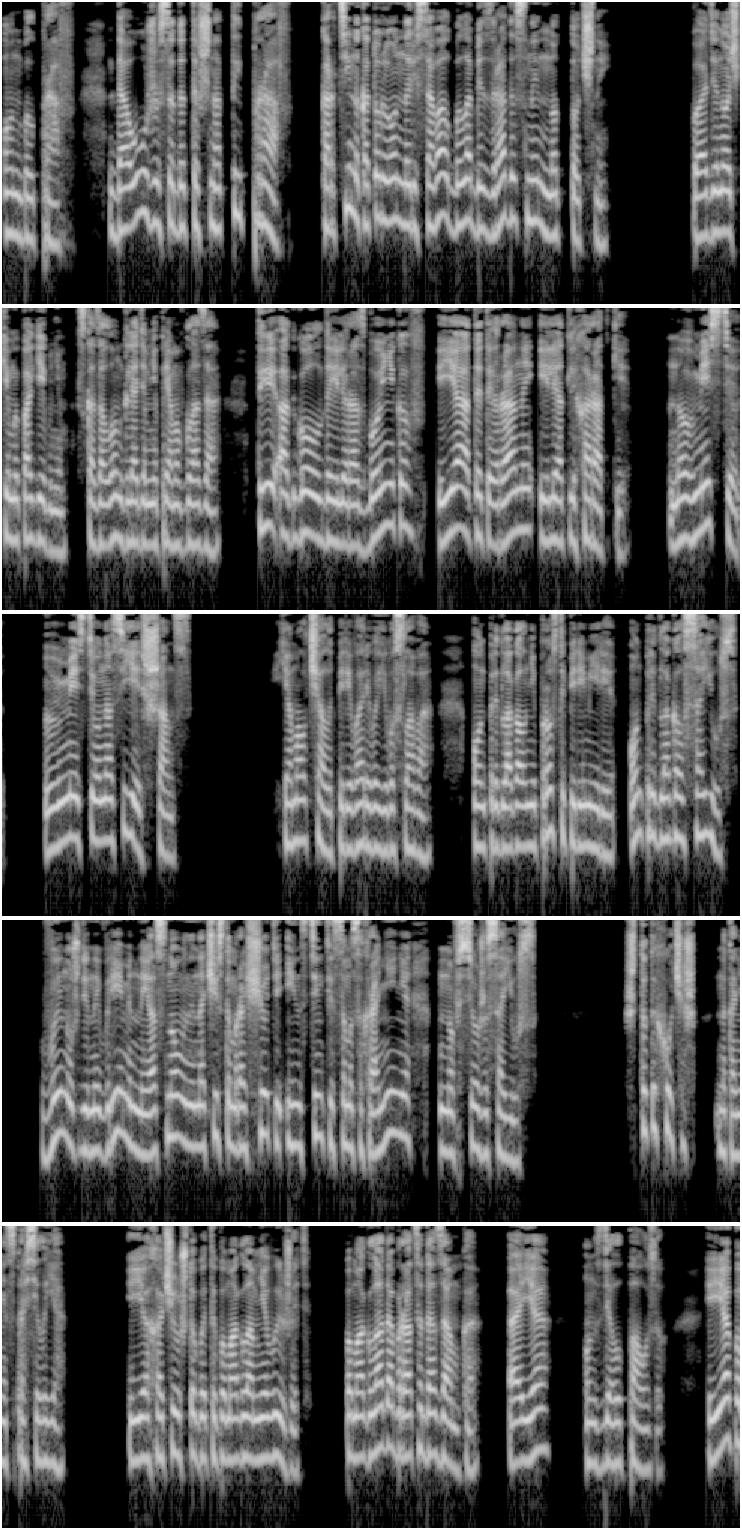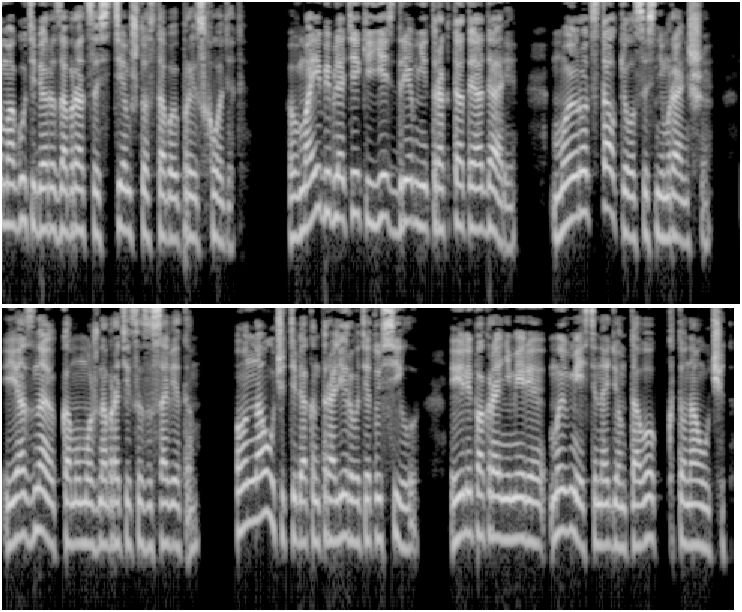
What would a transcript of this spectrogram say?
Он был прав. До ужаса, до тошноты прав. Картина, которую он нарисовал, была безрадостной, но точной. «Поодиночке мы погибнем», — сказал он, глядя мне прямо в глаза. «Ты от голода или разбойников, я от этой раны или от лихорадки. Но вместе, вместе у нас есть шанс». Я молчала, переваривая его слова. Он предлагал не просто перемирие, он предлагал союз. Вынужденный, временный, основанный на чистом расчете и инстинкте самосохранения, но все же союз. «Что ты хочешь?» — наконец спросила я. «Я хочу, чтобы ты помогла мне выжить. Помогла добраться до замка. А я...» — он сделал паузу. «Я помогу тебе разобраться с тем, что с тобой происходит. В моей библиотеке есть древние трактаты о Даре. Мой род сталкивался с ним раньше. Я знаю, к кому можно обратиться за советом. Он научит тебя контролировать эту силу. Или, по крайней мере, мы вместе найдем того, кто научит».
